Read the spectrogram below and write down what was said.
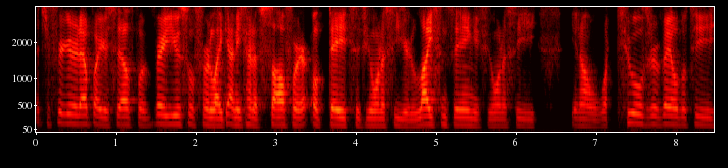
that you figure it out by yourself, but very useful for like any kind of software updates. If you want to see your licensing, if you want to see, you know, what tools are available to you,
